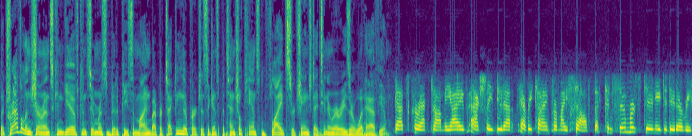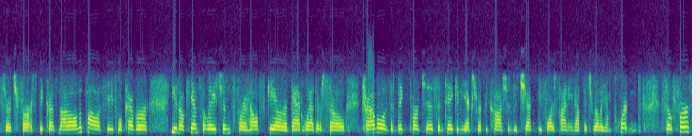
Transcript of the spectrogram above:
But travel insurance can give consumers a bit of peace of mind by protecting their purchase against potential canceled flights or changed itineraries or what have you. That's correct, Tommy. I actually do that every time for myself. But consumers do need to do their research first because not all the policies will cover, you know, cancellations for health scare or bad weather. So travel is a big purchase and taking the extra precaution to check before signing up is really important. So first,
